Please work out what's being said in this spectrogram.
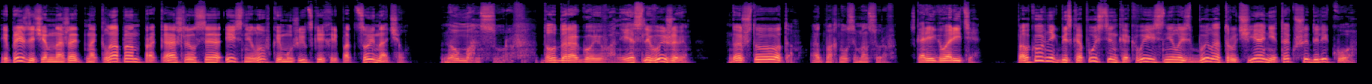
И прежде чем нажать на клапан, прокашлялся и с неловкой мужицкой хрипотцой начал. «Ну, Мансуров, да, дорогой Иван, если выживем...» «Да что там?» — отмахнулся Мансуров. Скорее говорите». Полковник Бескапустин, как выяснилось, был от ручья не так уж и далеко,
